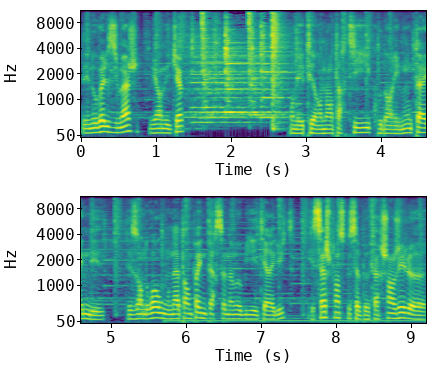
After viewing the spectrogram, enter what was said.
des nouvelles images du handicap. On était en Antarctique ou dans les montagnes, des, des endroits où on n'attend pas une personne à mobilité réduite. Et ça, je pense que ça peut faire changer euh,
